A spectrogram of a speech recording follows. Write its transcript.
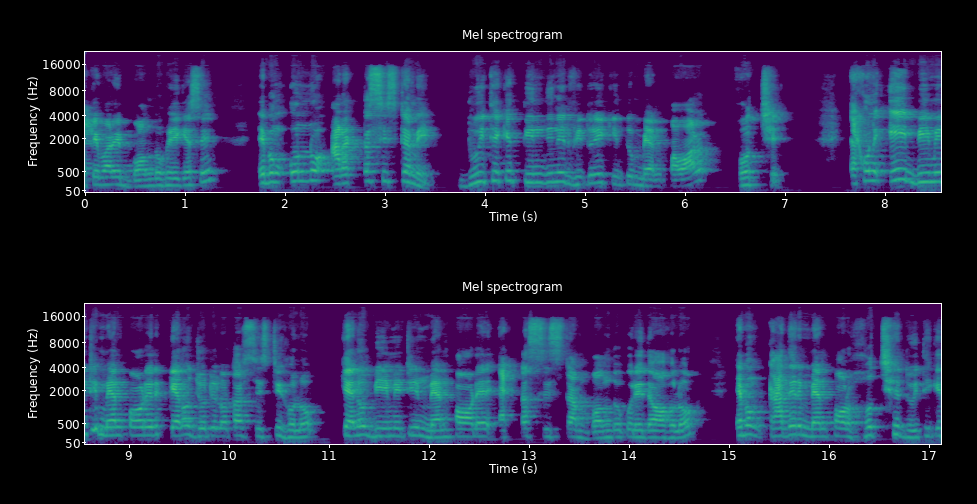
একেবারে বন্ধ হয়ে গেছে এবং অন্য আরেকটা সিস্টেমে দুই থেকে তিন দিনের ভিতরেই কিন্তু ম্যান পাওয়ার হচ্ছে। এখন এই বিএমইটি ম্যান পাওয়ারের কেন জটিলতার সৃষ্টি হলো? কেন বিএমইটির ম্যান পাওয়ারের একটা সিস্টেম বন্ধ করে দেওয়া হলো? এবং কাদের ম্যান পাওয়ার হচ্ছে দুই থেকে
